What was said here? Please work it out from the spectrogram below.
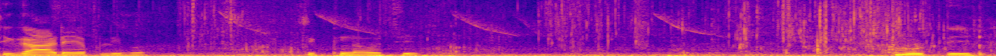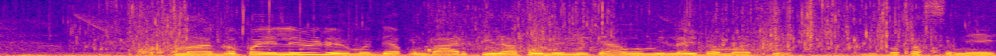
ती गाडी आहे आपली बघ. चिखलावची मोठी. मागं पहिले व्हिडिओमध्ये आपण बारकी दाखवलेली त्यावर मी लई दमाचे बघ कसं नाही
